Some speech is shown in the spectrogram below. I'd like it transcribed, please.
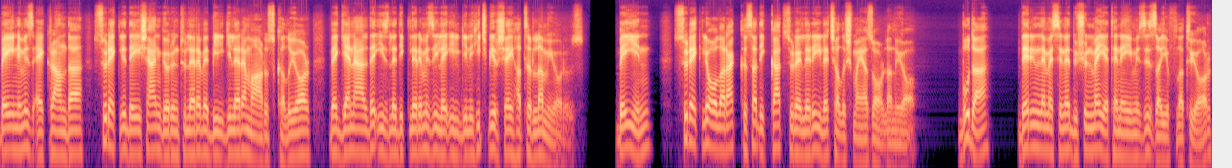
Beynimiz ekranda sürekli değişen görüntülere ve bilgilere maruz kalıyor ve genelde izlediklerimiz ile ilgili hiçbir şey hatırlamıyoruz. Beyin sürekli olarak kısa dikkat süreleriyle çalışmaya zorlanıyor. Bu da derinlemesine düşünme yeteneğimizi zayıflatıyor,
